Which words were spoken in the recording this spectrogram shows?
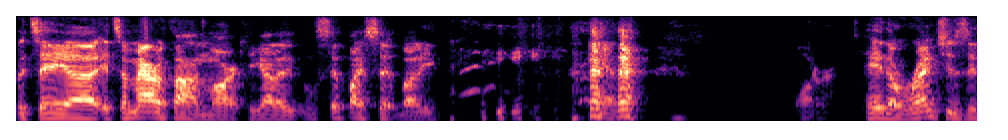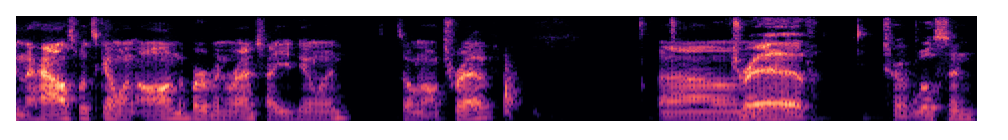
it's a, uh, it's a marathon, Mark. You got to sit by sit, buddy. Water. hey, the wrench is in the house. What's going on? The bourbon wrench. How you doing? What's going on, Trev? Um, Trev, Trev Wilson.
